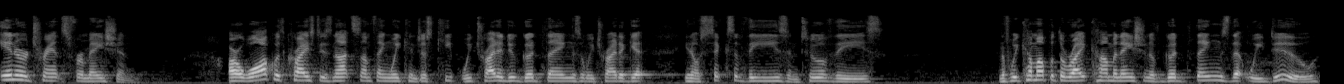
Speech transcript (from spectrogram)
inner transformation. Our walk with Christ is not something we can just keep, we try to do good things and we try to get, you know, six of these and two of these. And if we come up with the right combination of good things that we do,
